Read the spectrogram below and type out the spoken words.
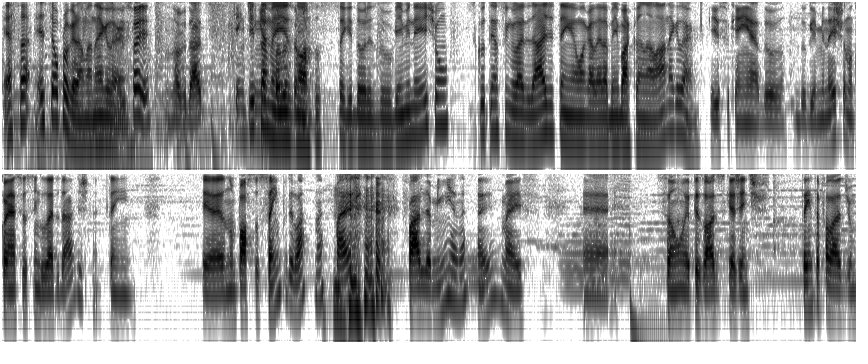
essa, esse é o programa, né, É Guilherme? isso aí. Novidades E quentinhas também toda os semana. nossos seguidores do Game Nation, escutem a Singularidade, tem uma galera bem bacana lá, né, Guilherme? Isso, quem é do, do Game Nation não conhece o Singularidade. Tem. é, eu não posto sempre lá, né? Mas falha minha, né? Aí, mas é, são episódios que a gente tenta falar de um,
